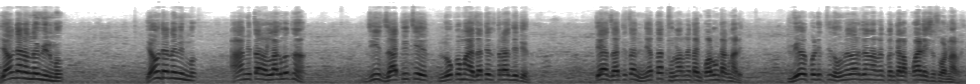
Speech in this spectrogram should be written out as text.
यावून द्या ना नवीन मग. यावून द्या नवीन मग. आम्ही तर लागलोच ना. जी जातीचे लोक माया जातीला त्रास देतील त्या जातीचा नेता ठेवणार नाहीत आम्ही पाडून टाकणार आहे. वेळ पडीत तिथं उमेदवार देणार नाहीत पण त्याला पाड्याशी सोडणार नाही.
